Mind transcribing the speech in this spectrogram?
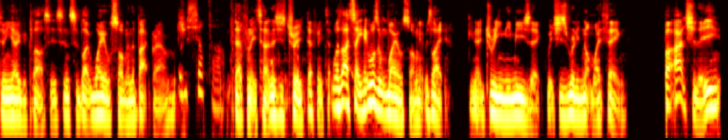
doing yoga classes, and some like whale song in the background, which oh, Shut up. definitely. This is true. Definitely. Turned, well, I say it wasn't whale song. It was like you know dreamy music, which is really not my thing. But actually,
